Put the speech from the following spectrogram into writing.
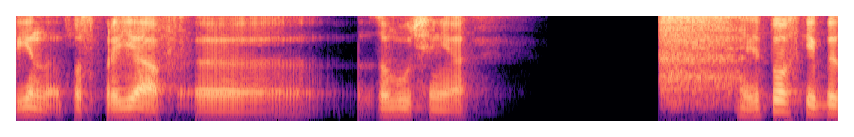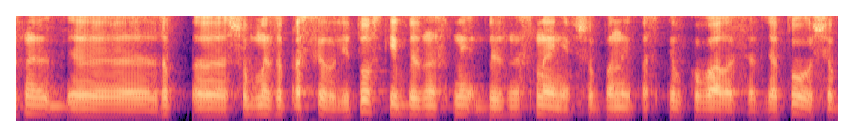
він посприяв е, залучення литовських бізнес, е, щоб ми запросили литовських бізнесме- бізнесменів, щоб вони поспілкувалися для того, щоб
